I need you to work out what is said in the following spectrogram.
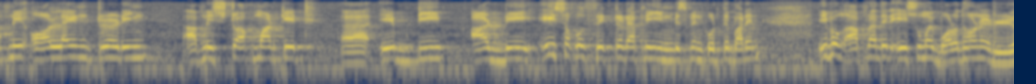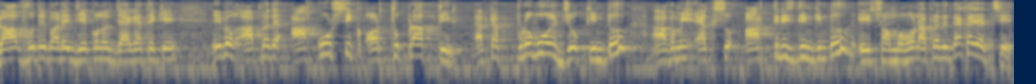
আপনি অনলাইন ট্রেডিং আপনি স্টক মার্কেট এফডি আরডি এই সকল সেক্টরে আপনি ইনভেস্টমেন্ট করতে পারেন। এবং আপনাদের এই সময় বড় ধরনের লাভ হতে পারে যে কোনো জায়গা থেকে। এবং আপনাদের আকস্মিক অর্থপ্রাপ্তির একটা প্রবল যোগ কিন্তু আগামী একশো আটত্রিশ দিন কিন্তু এই সম্ভাবনা আপনাদের দেখা যাচ্ছে।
